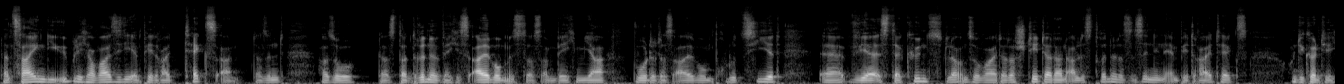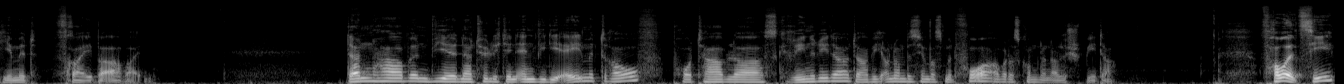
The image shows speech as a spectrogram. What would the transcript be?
dann zeigen die üblicherweise die MP3-Tags an. Da sind also, da ist da drin, welches Album ist das, an welchem Jahr wurde das Album produziert, äh, wer ist der Künstler und so weiter. Das steht da dann alles drin, das ist in den MP3-Tags und die könnt ihr hiermit frei bearbeiten. Dann haben wir natürlich den NVDA mit drauf, portabler Screenreader, da habe ich auch noch ein bisschen was mit vor, aber das kommt dann alles später. VLC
